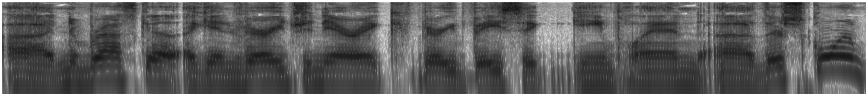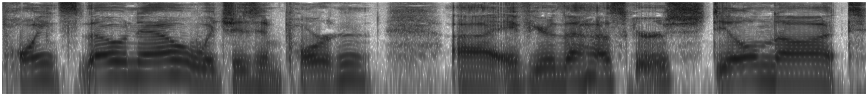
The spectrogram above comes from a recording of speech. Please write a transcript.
Uh, Nebraska, again, very generic, very basic game plan. Uh, they're scoring points though now, which is important. Uh, if you're the Huskers, still not,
